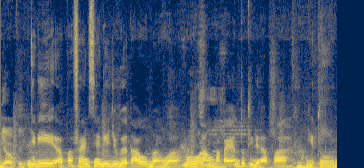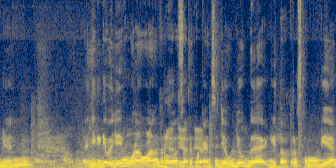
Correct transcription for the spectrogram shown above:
jawab itu. jadi apa fansnya dia juga tahu bahwa mengulang pakaian tuh tidak apa gitu dan jadi dia bajunya mengulang-ulang terus iya, ada iya. pakaian sejauh juga gitu terus kemudian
